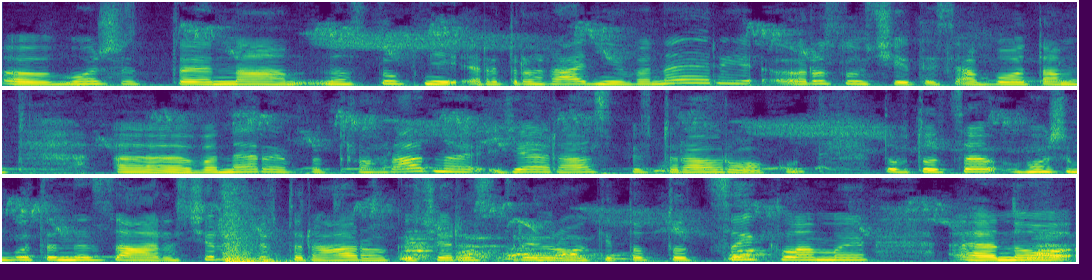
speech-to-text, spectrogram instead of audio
е, можете на наступній ретроградній Венері розлучитись, або там е, Венера ретроградна є раз півтора року. Тобто, це може бути не зараз, через півтора року, через три роки, тобто циклами. Е, Но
